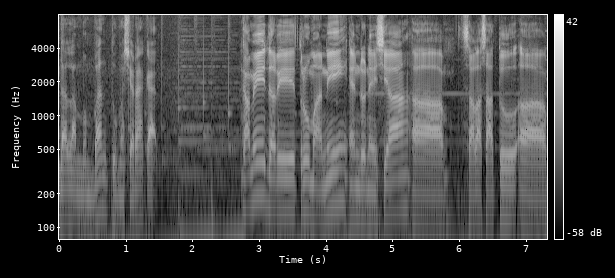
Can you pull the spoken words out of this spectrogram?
dalam membantu masyarakat. Kami dari True Money Indonesia, uh, salah satu uh,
